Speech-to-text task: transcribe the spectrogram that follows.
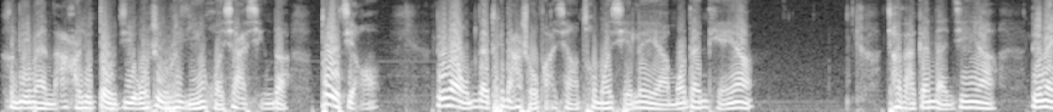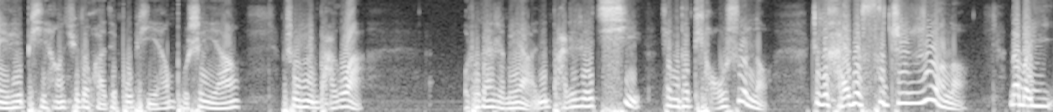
和另外男孩就斗鸡。我这种是引火下行的跺脚。另外，我们在推拿手法，像搓摩胁肋呀、摩丹田呀、敲打肝胆经呀。另外一些脾阳虚的话，就补脾阳、补肾阳、顺运八卦。我说干什么呀？你把这些气先给他调顺了，这个孩子四肢热了，那么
